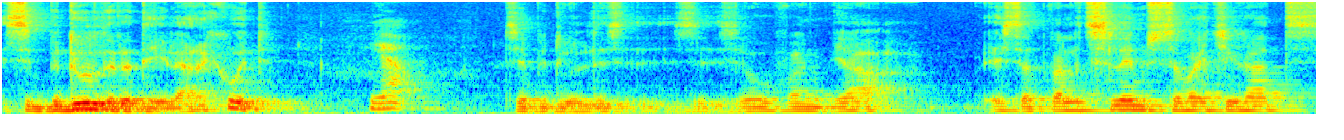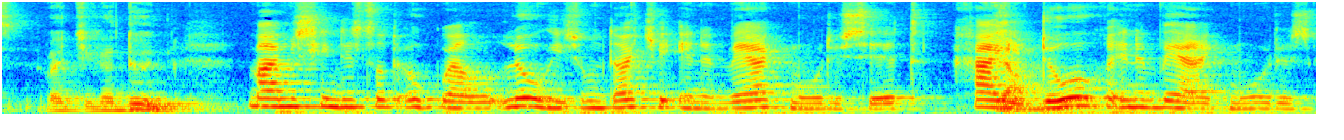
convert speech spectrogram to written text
ze bedoelde het heel erg goed. Ja, Ze bedoelde z- z- zo van, ja, is dat wel het slimste wat je gaat, wat je gaat doen? maar misschien is dat ook wel logisch, omdat je in een werkmodus zit, ga je Ja. door in een werkmodus.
